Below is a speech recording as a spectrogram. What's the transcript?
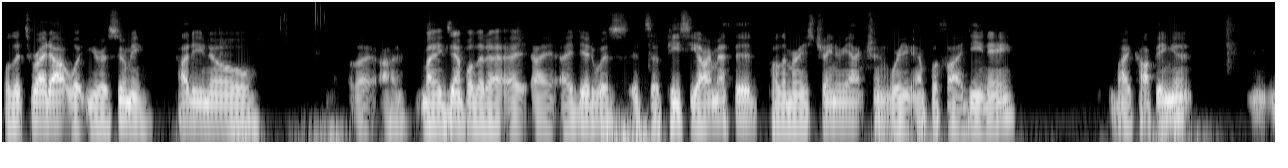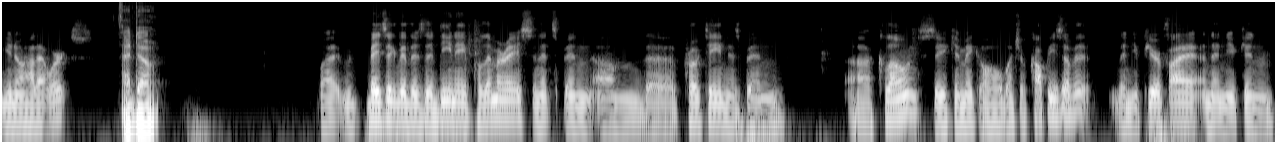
well let's write out what you're assuming. How do you know uh, my example that I, I, I did was it's a pcr method polymerase chain reaction where you amplify dna by copying it. You know how that works? I don't. but basically there's a DNA polymerase and it's been um, the protein has been uh, cloned so you can make a whole bunch of copies of it. Then you purify it and then you can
